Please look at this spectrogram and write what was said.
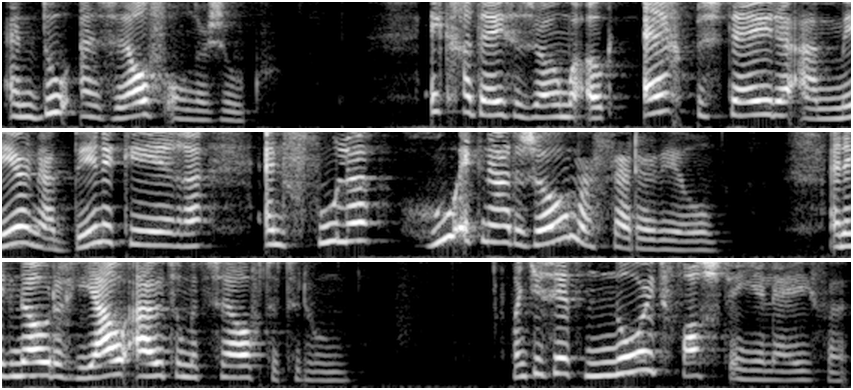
en doe aan zelfonderzoek. Ik ga deze zomer ook echt besteden aan meer naar binnen keren en voelen hoe ik na de zomer verder wil. En ik nodig jou uit om hetzelfde te doen. Want je zit nooit vast in je leven.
